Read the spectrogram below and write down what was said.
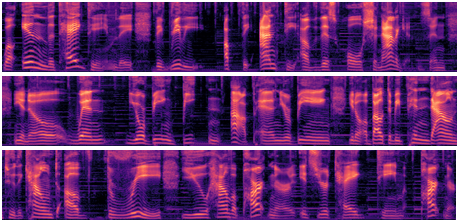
Well, in the tag team, they they really up the ante of this whole shenanigans. And, you know, when you're being beaten up and you're being, you know, about to be pinned down to the count of three, you have a partner. It's your tag team partner.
